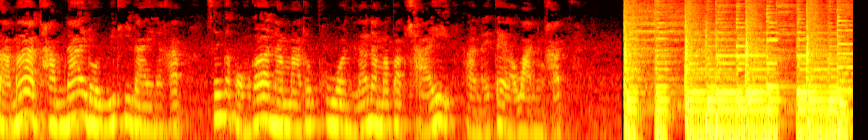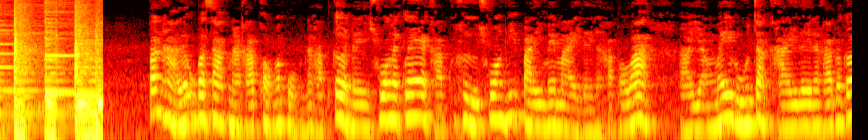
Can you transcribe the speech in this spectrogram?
สามารถทำได้โดยวิธีใดนะครับ ซึ่งกระผมก็นำมาทบทวนและนำมาปรับใช้ในแต่ละวันครับ อุปสรรคนะครับของกระผมนะครับ เกิดในช่วงแรกๆครับ ก็คือช่วงที่ไปใหม่ ๆ เลยนะครับ เพราะว่ายังไม่รู้จักใครเลยนะครับ แล้วก็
